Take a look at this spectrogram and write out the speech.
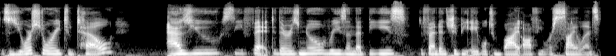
This is your story to tell as you see fit. There is no reason that these defendants should be able to buy off your silence,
